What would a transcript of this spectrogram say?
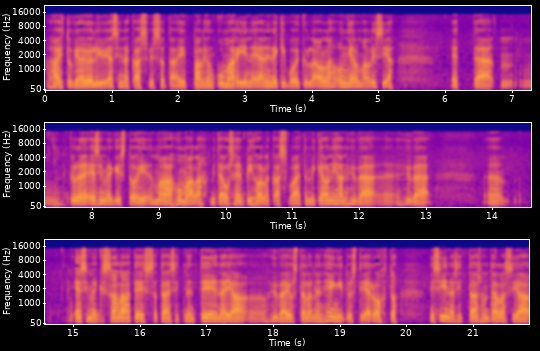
haihtuvia öljyjä siinä kasvissa tai paljon kumariineja, niin nekin voi kyllä olla ongelmallisia. Että mm, kyllä esimerkiksi toi maahumala, mitä usein pihoilla kasvaa, että mikä on ihan hyvä, hyvä esimerkiksi salaateissa tai sitten teenä ja hyvä just tällainen hengitystierohto, niin siinä sitten taas on tällaisia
